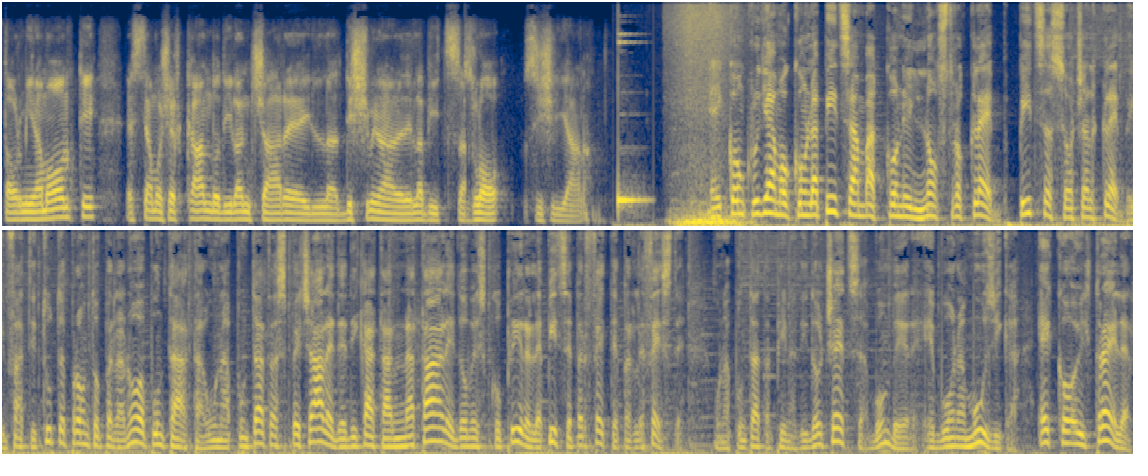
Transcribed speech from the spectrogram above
Taormina Monti e stiamo cercando di lanciare il disciplinare della pizza slow siciliana. E concludiamo con la pizza ma con il nostro club, Pizza Social Club. Infatti tutto è pronto per la nuova puntata, una puntata speciale dedicata al Natale dove scoprire le pizze perfette per le feste. Una puntata piena di dolcezza, buon bere e buona musica. Ecco il trailer.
